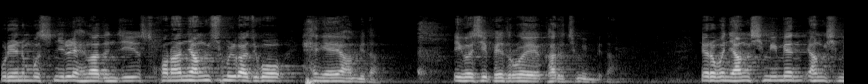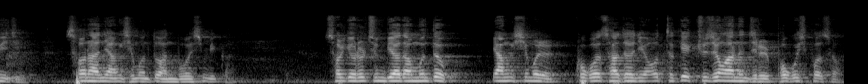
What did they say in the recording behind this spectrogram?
우리는 무슨 일을 행하든지 선한 양심을 가지고 행해야 합니다. 이것이 베드로의 가르침입니다. 여러분 양심이면 양심이지 선한 양심은 또한 무엇입니까? 설교를 준비하다 문득 양심을 국어 사전이 어떻게 규정하는지를 보고 싶어서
